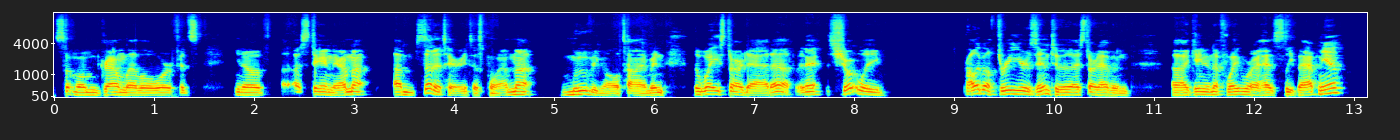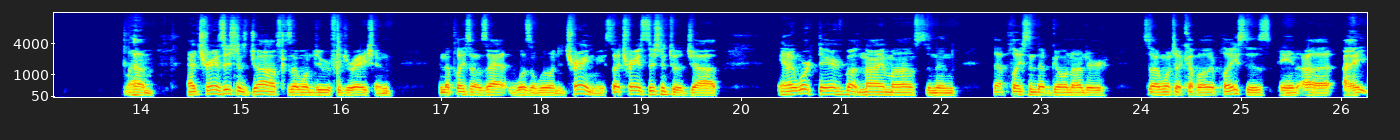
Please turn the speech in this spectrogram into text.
something on ground level or if it's, you know, a stand there. I'm not, I'm sedentary at this point. I'm not moving all the time, and the weight started to add up. And shortly, probably about three years into it, I started having uh, gained enough weight where I had sleep apnea. Um, I transitioned jobs because I wanted to do refrigeration, and the place I was at wasn't willing to train me. So I transitioned to a job and I worked there for about nine months, and then that place ended up going under. So I went to a couple other places, and uh, I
